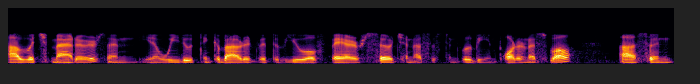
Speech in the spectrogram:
uh, which matters, and you know, we do think about it with the view of where search and assistant will be important as well. Uh, so, in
